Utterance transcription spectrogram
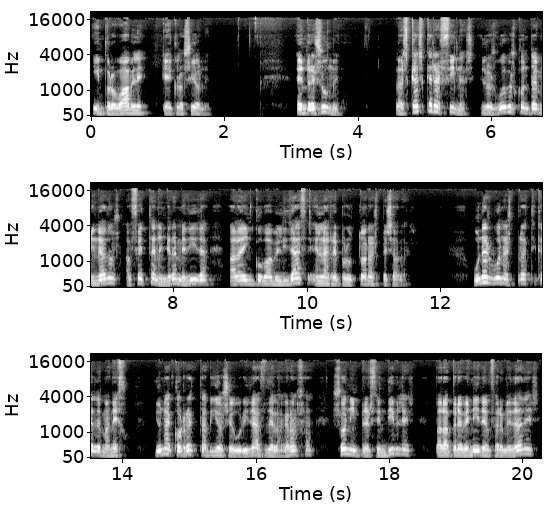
Improbable que eclosionen. En resumen, las cáscaras finas y los huevos contaminados afectan en gran medida a la incubabilidad en las reproductoras pesadas. Unas buenas prácticas de manejo y una correcta bioseguridad de la granja son imprescindibles para prevenir enfermedades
